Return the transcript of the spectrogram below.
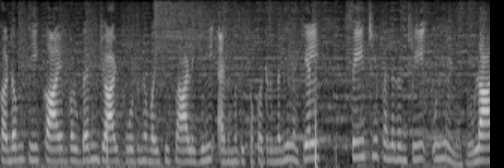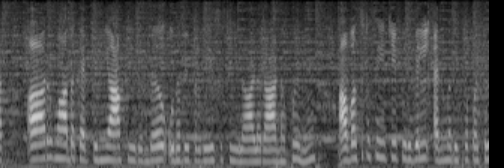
கடும் தீக்காயங்களுடன் யாழ் போதன வைத்தியசாலையில் அனுமதிக்கப்பட்டிருந்த நிலையில் சிகிச்சை பலனின்றி உயிரிழந்துள்ளார். ஆறு மாத கர்ப்பிணியாக இருந்த உதவி பிரதேச செயலாளரான பெண் அவசர சிகிச்சை பிரிவில் அனுமதிக்கப்பட்டு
